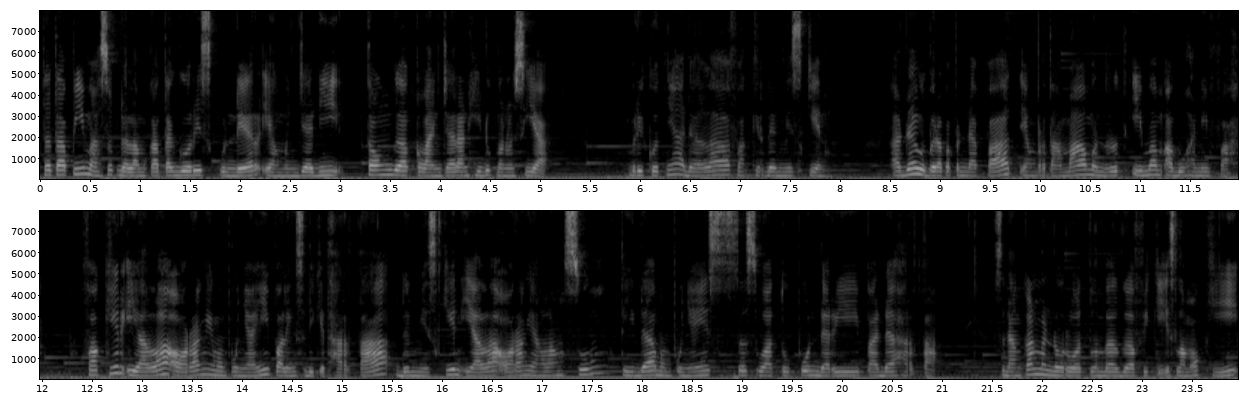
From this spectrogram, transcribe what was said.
tetapi masuk dalam kategori sekunder yang menjadi tonggak kelancaran hidup manusia. Berikutnya adalah fakir dan miskin. Ada beberapa pendapat. Yang pertama menurut Imam Abu Hanifah. Fakir ialah orang yang mempunyai paling sedikit harta, dan miskin ialah orang yang langsung tidak mempunyai sesuatu pun daripada harta. Sedangkan menurut lembaga fikih Islam Oki,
